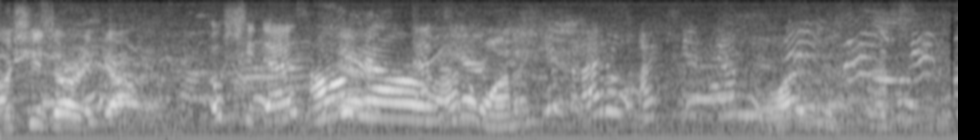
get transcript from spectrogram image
Oh, she's already got one. Oh, she does? Oh Yeah. no. I don't want it. Yeah, but I don't, I can't have it. Why? That's,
